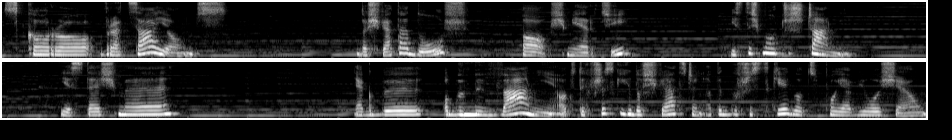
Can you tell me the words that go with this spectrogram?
skoro wracając do świata dusz po śmierci, jesteśmy oczyszczani. Jesteśmy jakby obmywani od tych wszystkich doświadczeń, od tego wszystkiego, co pojawiło się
